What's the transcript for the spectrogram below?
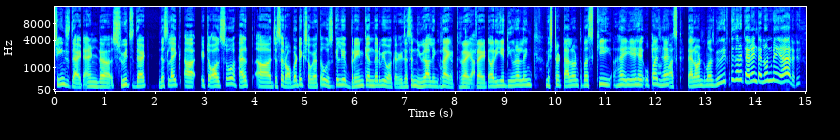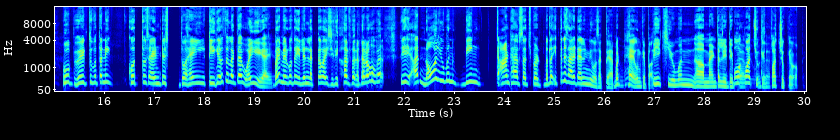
change that and uh, switch that just like uh, it also help uh, जैसे robotics हो गया तो उसके लिए ब्रेन के अंदर भी वर्क करेगा जैसे न्यूरालिंक राइट राइट राइट और ये Neuralink mister talent Musk की है ये है उपज है। टैलेंट मस्क भी इतने सारे टैलेंट है उनमें यार। वो एक तो पता नहीं खुद तो साइंटिस्ट तो है ही ठीक है तो लगता है वही है भाई मेरे को तो एलियन लगता है भाई सीधी बात बता रहा हूँ मैं। Non human being can't have such but मतलब इतने सारे टैलेंट नहीं हो सकते यार बट है उनके पास। पीक ह्यूमन मेंटालिटी पहुँच पहुँच चुके हैं पहुँच चुके हैं वहाँ पे।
